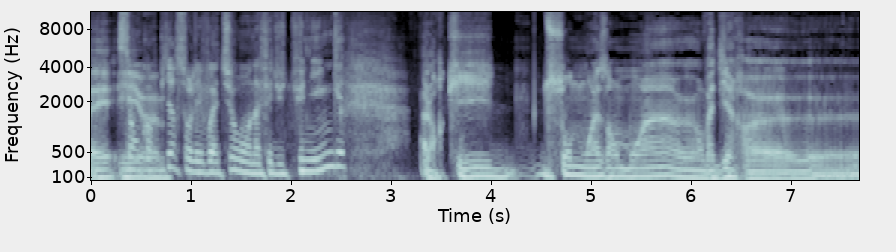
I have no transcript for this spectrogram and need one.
Et, C'est et, encore euh, pire sur les voitures où on a fait du tuning. Alors qui sont de moins en moins, euh, on va dire, euh,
